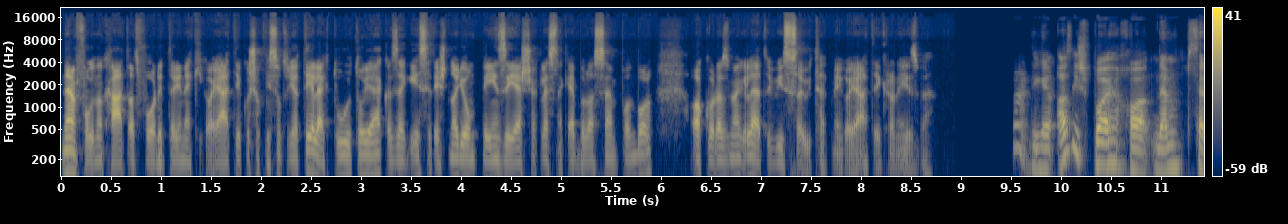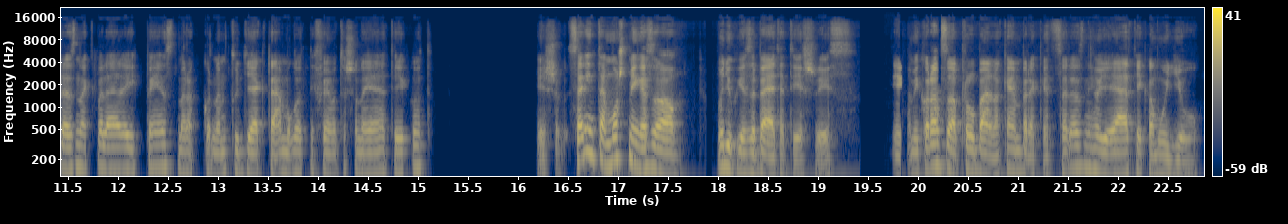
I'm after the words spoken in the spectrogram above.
nem fognak hátat fordítani nekik a játékosok, viszont hogyha tényleg túltolják az egészet, és nagyon pénzélyesek lesznek ebből a szempontból, akkor az meg lehet, hogy visszaüthet még a játékra nézve. Hát igen, az is baj, ha nem szereznek vele elég pénzt, mert akkor nem tudják támogatni folyamatosan a játékot. És szerintem most még ez a, mondjuk, hogy ez a beeltetés rész. Amikor azzal próbálnak embereket szerezni, hogy a játék amúgy jó.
